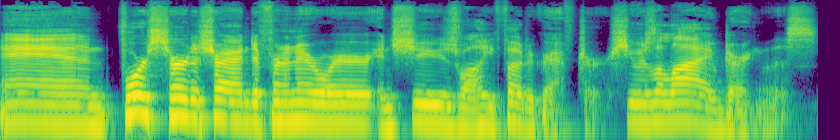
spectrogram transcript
and forced her to try on different underwear and shoes while he photographed her. She was alive during this.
